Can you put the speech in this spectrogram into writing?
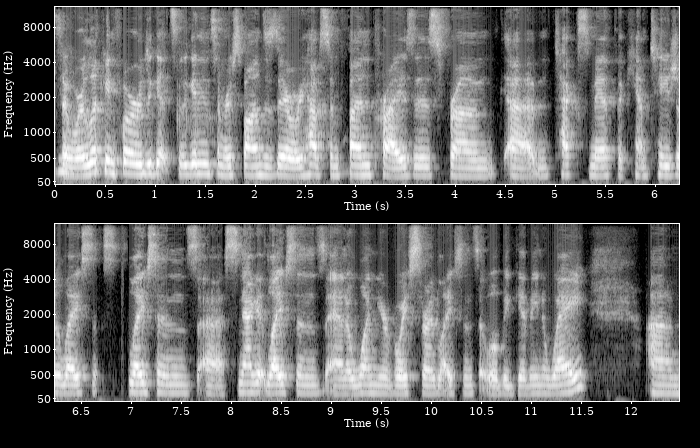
So we're looking forward to get so getting some responses there. We have some fun prizes from um, TechSmith, a Camtasia license, license, uh, Snagit license, and a one-year VoiceThread license that we'll be giving away. Um,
